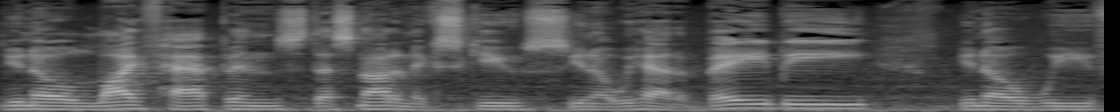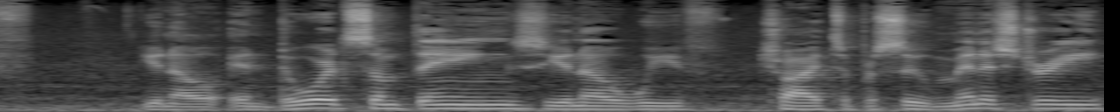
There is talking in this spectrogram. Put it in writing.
you know, life happens. That's not an excuse. You know, we had a baby. You know, we've you know, endured some things. You know, we've tried to pursue ministry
